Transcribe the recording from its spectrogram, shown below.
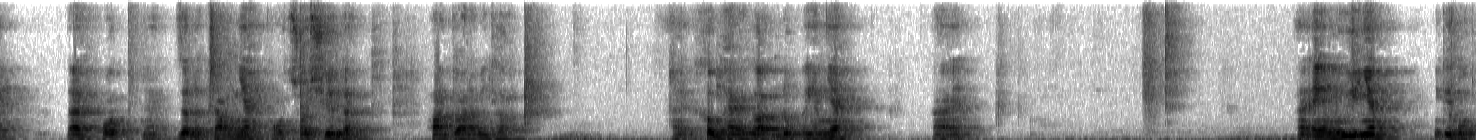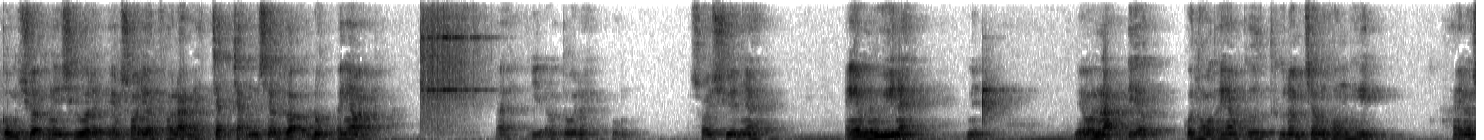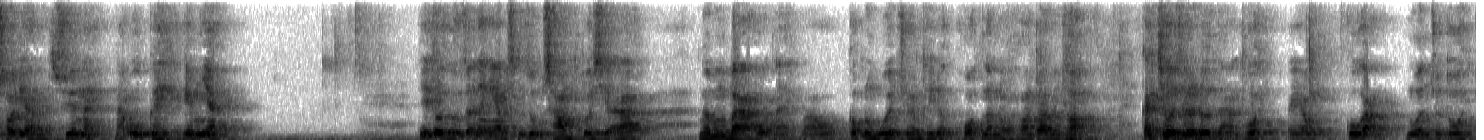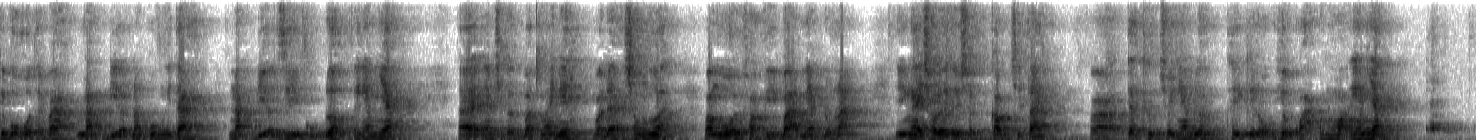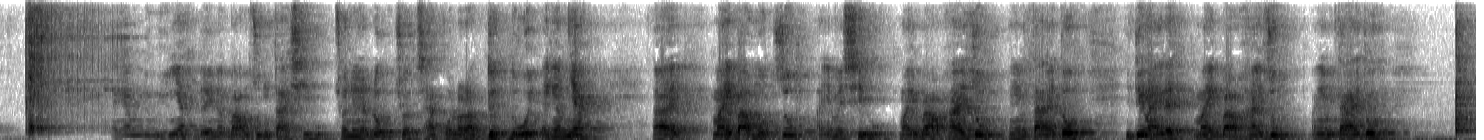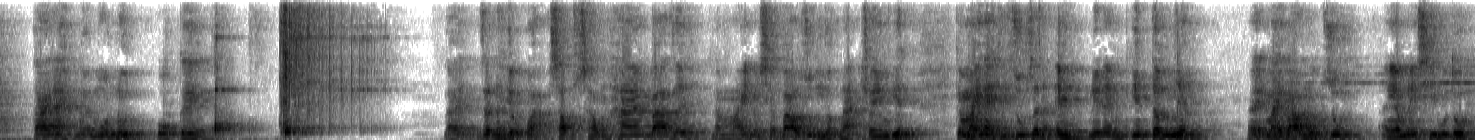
Đây hột này rất là trong nhá hột soi xuyên đây. Hoàn toàn là bình thường. Đấy, không hề gợn đục anh em nhé đấy. Đấy, em lưu ý nhé những cái hột công chuyện ngày xưa đấy, em soi đèn lát này, chắc chắn sẽ gợn đục anh em ạ. Đây, đĩa của tôi đây soi xuyên nhá. Anh em lưu ý này nếu nắp đĩa quân hột anh em cứ thử nam châm không hít, hay là soi đèn xuyên này là ok, em nhé thế tôi hướng dẫn anh em sử dụng xong, tôi sẽ ngâm ba hột này vào cốc nước muối cho em thấy được hột là nổi hoàn toàn bình thường. Cách chơi rất là đơn giản thôi, anh em cố gắng luồn cho tôi cái bộ hột thẻ vàng. Nắp đĩa là của người ta, nắp đĩa gì cũng được anh em nhé. Đấy, em chỉ cần bật máy lên và để trong người và ngồi phạm vi 3 mét đổ lại. Thì ngay sau đây tôi sẽ cầm trên tay và test thử cho anh em được thấy cái độ hiệu quả của nó, anh em nhé. Anh em lưu ý nhé, đây là báo dung tài xỉu, cho nên là độ chuẩn xác của nó là tuyệt đối, anh em nhé. Đấy, máy báo một dung, anh em mới xỉu. Máy báo hai dung, anh em tài tôi như tiếng này đây, máy báo hai dung anh em tài tôi tài này 11 nút, ok. Đấy, rất là hiệu quả, sóc xong hai, ba giây là máy nó sẽ báo rung ngược lại cho em biết. Cái máy này thì rung rất là êm, nên em yên tâm nhé. Đấy, máy báo một rung, anh em lấy xỉu của tôi.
